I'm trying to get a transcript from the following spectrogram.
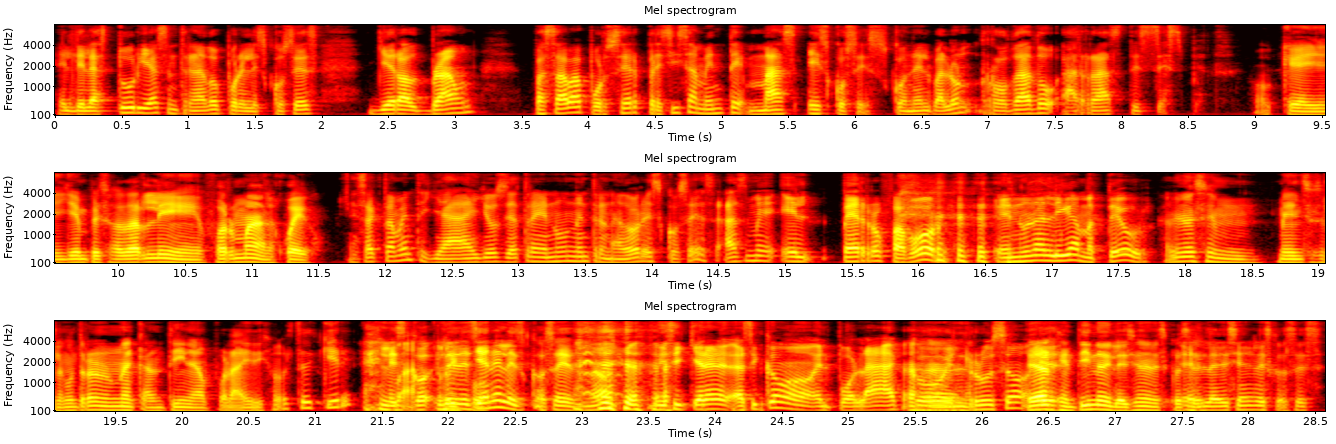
el de Asturias, entrenado por el escocés Gerald Brown, pasaba por ser precisamente más escocés, con el balón rodado a ras de césped. Ok, ya empezó a darle forma al juego. Exactamente, ya ellos ya traen un entrenador escocés. Hazme el perro favor en una liga amateur. A mí no hacen menso, se lo encontraron en una cantina por ahí. Dijo, ¿usted quiere? El le decían el escocés, ¿no? Ni siquiera, así como el polaco, Ajá. el ruso. Era eh, argentino y le decían el eh, escocés. le decían el escocés.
